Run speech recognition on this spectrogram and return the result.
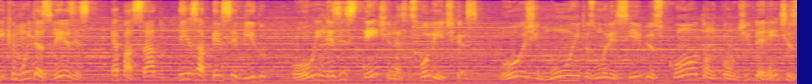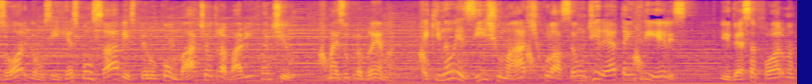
e que muitas vezes é passado desapercebido ou inexistente nessas políticas. Hoje, muitos municípios contam com diferentes órgãos e responsáveis pelo combate ao trabalho infantil, mas o problema é que não existe uma articulação direta entre eles. E dessa forma,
